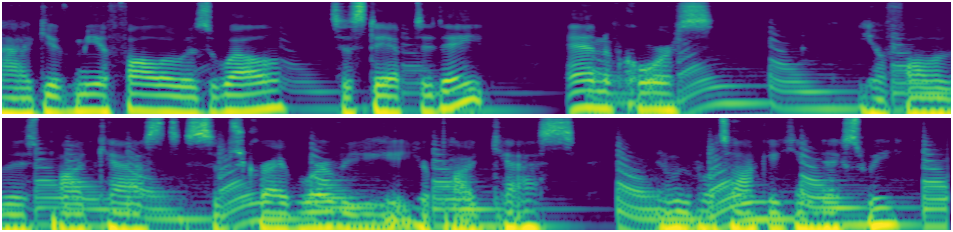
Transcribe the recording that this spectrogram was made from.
Uh, give me a follow as well to stay up to date. And of course, you know, follow this podcast, subscribe wherever you get your podcasts, and we will talk again next week.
